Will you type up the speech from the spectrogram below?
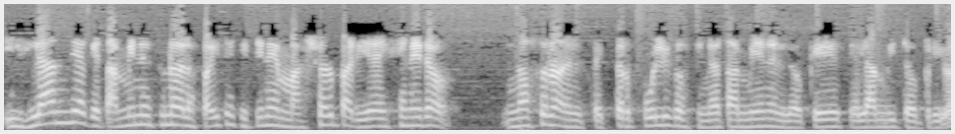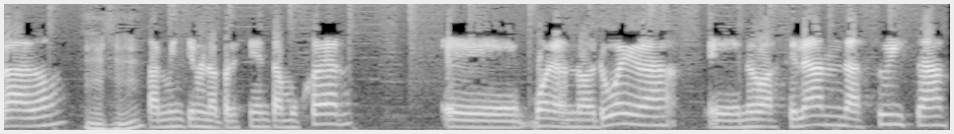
Islandia, que también es uno de los países que tiene mayor paridad de género, no solo en el sector público, sino también en lo que es el ámbito privado. También tiene una presidenta mujer. bueno, Noruega, Nueva Zelanda, Suiza,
